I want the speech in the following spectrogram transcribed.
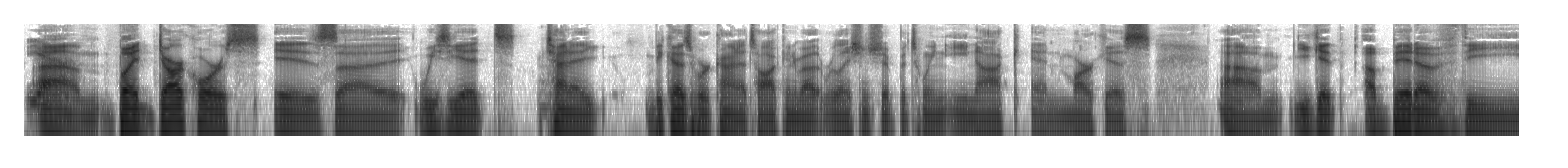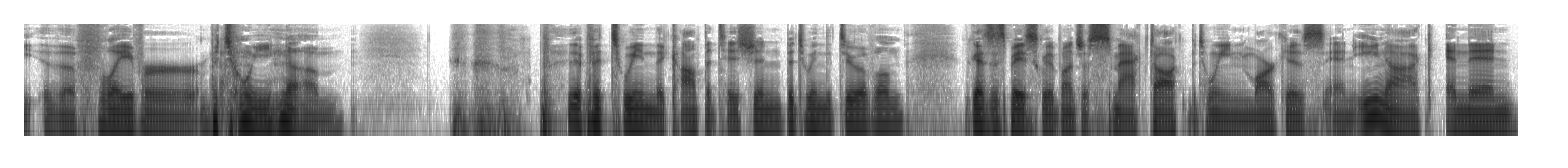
Yeah. Um, but Dark Horse is uh, we get kind of because we're kind of talking about the relationship between Enoch and Marcus. Um, you get a bit of the the flavor between um, between the competition between the two of them because it's basically a bunch of smack talk between Marcus and Enoch, and then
